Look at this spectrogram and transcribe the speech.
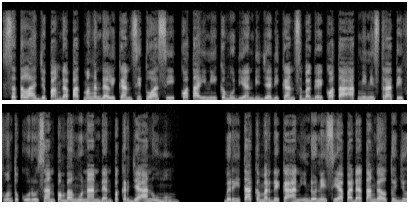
Setelah Jepang dapat mengendalikan situasi, kota ini kemudian dijadikan sebagai kota administratif untuk urusan pembangunan dan pekerjaan umum. Berita kemerdekaan Indonesia pada tanggal 17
